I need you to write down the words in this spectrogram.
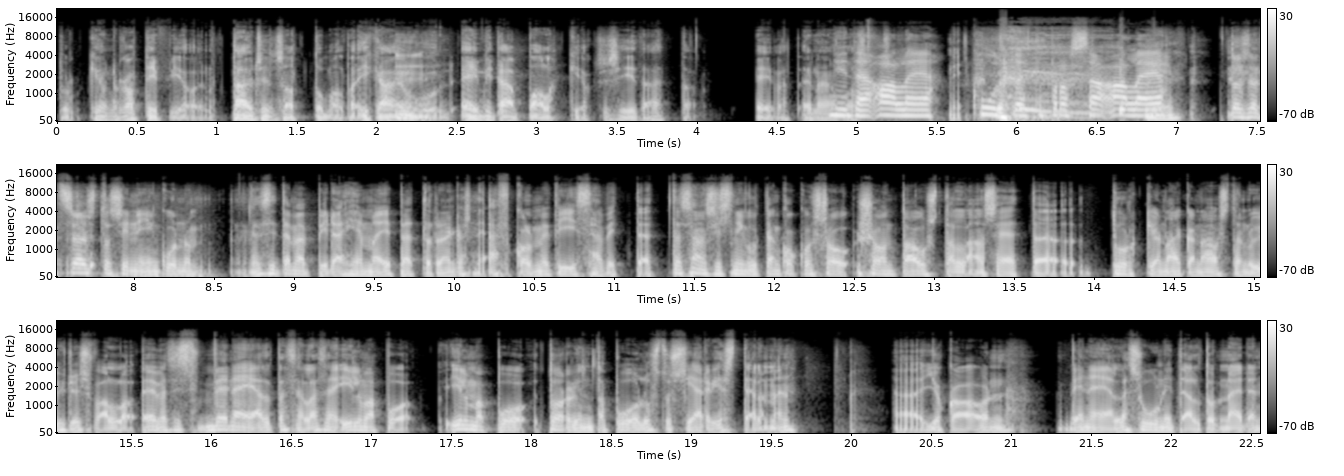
Turkki on ratifioinut täysin sattumalta, ikään kuin mm. ei mitään palkkioksi siitä, että eivät enää Niitä vasta. aleja, niin. 16 prosenttia aleja. niin. Toisaalta se olisi tosi niin kuin, sitä mä pidän hieman epätodennäköisesti F-35 hävittäjät. Tässä on siis niin kuin tämän koko show, shown taustalla on se, että Turkki on aikana ostanut Yhdysvallo, eivä siis Venäjältä sellaisen ilmapu- ilmatorjuntapuolustusjärjestelmän, joka on Venäjällä suunniteltu näiden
